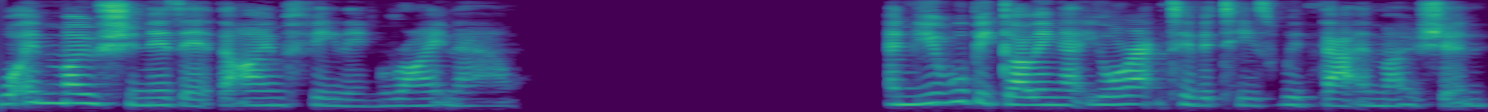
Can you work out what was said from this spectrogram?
what emotion is it that I'm feeling right now? And you will be going at your activities with that emotion.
